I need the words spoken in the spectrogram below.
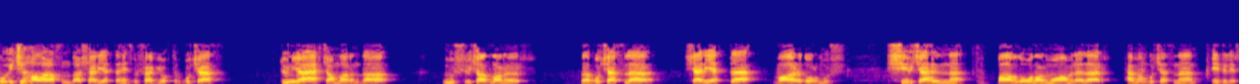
Bu iki hal arasında şəriətdə heç bir fərq yoxdur. Bu kəs dünya əhkamlarında müşrik adlanır və bu kəslə şəriətdə varid olmuş şirk əhlinə bağlı olan müamilələr həmən bu kəslə edilir.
